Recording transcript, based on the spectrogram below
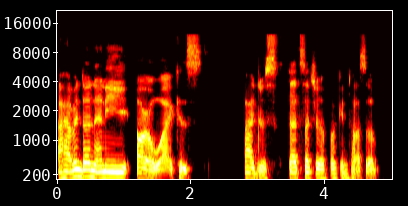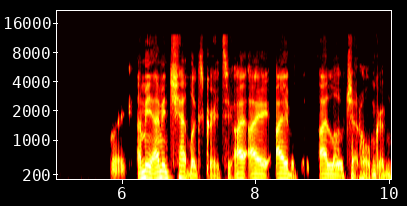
I haven't done any ROY because I just that's such a fucking toss up. Like, I mean, I mean, Chet looks great too. I, I, I, I love Chet Holmgren.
